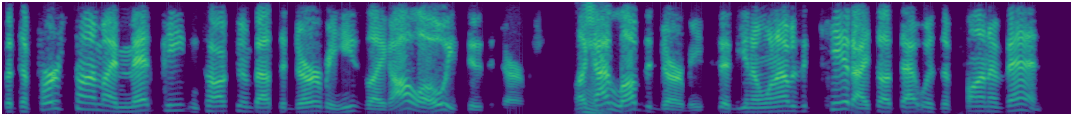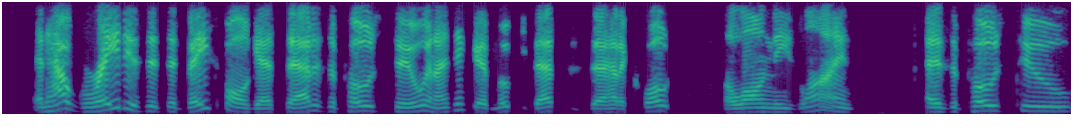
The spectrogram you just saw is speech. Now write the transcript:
But the first time I met Pete and talked to him about the Derby, he's like, "I'll always do the Derby." Like mm. I love the Derby. He said, you know, when I was a kid, I thought that was a fun event. And how great is it that baseball gets that as opposed to, and I think Mookie Betts uh, had a quote along these lines. as opposed to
